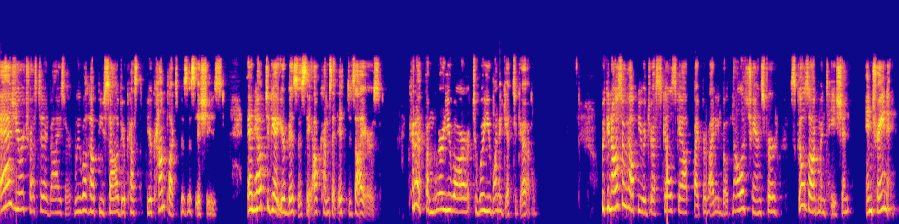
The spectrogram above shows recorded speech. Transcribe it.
as your trusted advisor, we will help you solve your, your complex business issues and help to get your business the outcomes that it desires, kind of from where you are to where you want to get to go. We can also help you address skills gap by providing both knowledge transfer, skills augmentation, and training.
